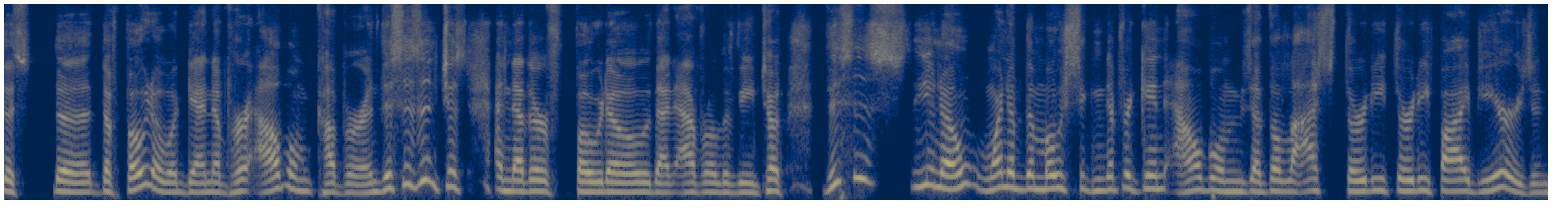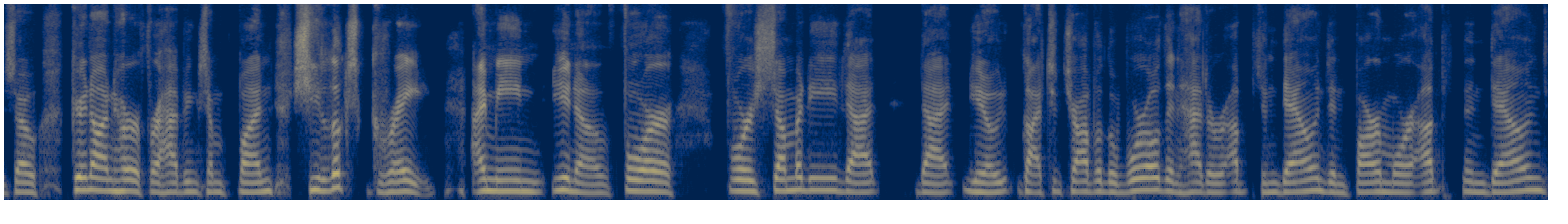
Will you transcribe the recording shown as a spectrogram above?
the the the photo again of her album cover and this isn't just another photo that Avril Lavigne took. This is you know one of the most significant albums of the last 30 35 years and so good on her for having some fun. She looks great. I mean you know for for somebody that that you know got to travel the world and had her ups and downs and far more ups than downs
